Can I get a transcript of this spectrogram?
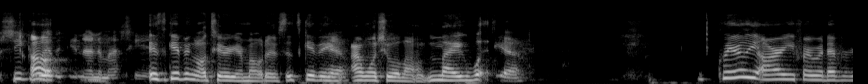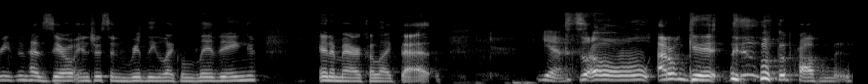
She can Oh, really get under my skin. it's giving ulterior motives. It's giving. Yeah. I want you alone. Like what? yeah. clearly Ari for whatever reason has zero interest in really like living in America like that. Yeah. So I don't get what the problem is.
